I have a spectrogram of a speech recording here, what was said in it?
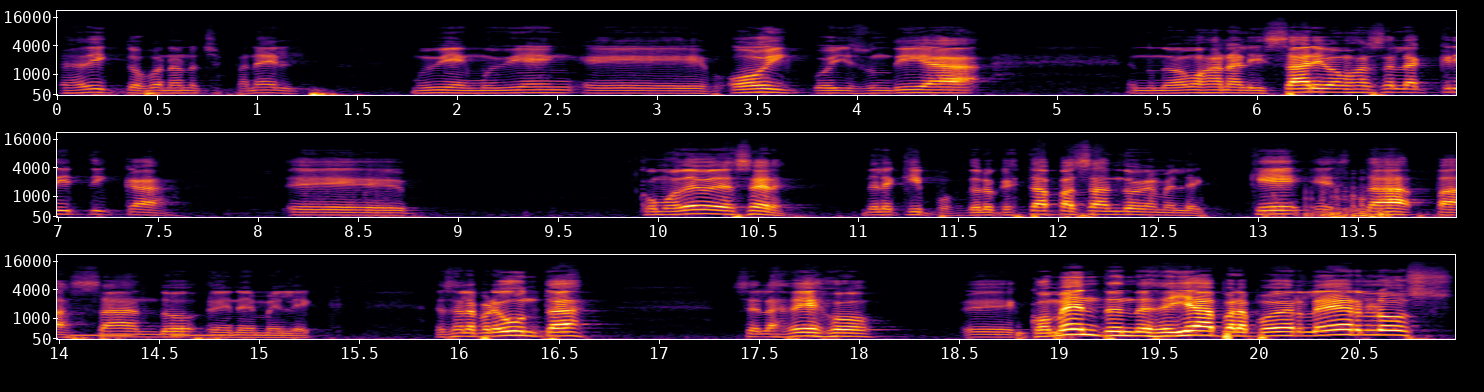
adictos, buenas noches, panel. Muy bien, muy bien. Eh, hoy, hoy es un día en donde vamos a analizar y vamos a hacer la crítica eh, como debe de ser del equipo, de lo que está pasando en Emelec. ¿Qué está pasando en Emelec? Esa es la pregunta. Se las dejo. Eh, comenten desde ya para poder leerlos.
